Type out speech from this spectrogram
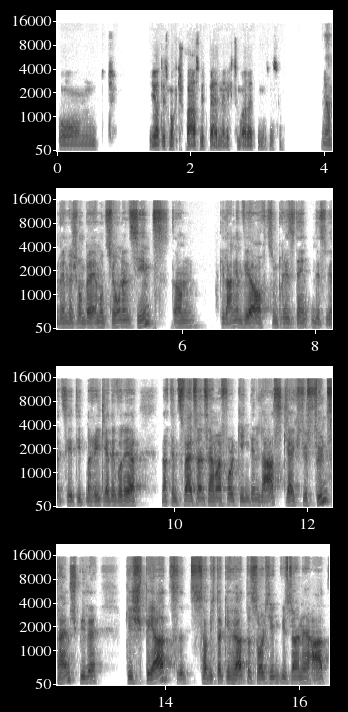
Und ja, das macht Spaß mit beiden eigentlich zum Arbeiten, muss man sagen. Ja, und wenn wir schon bei Emotionen sind, dann gelangen wir auch zum Präsidenten des WRC, Dietmar Riegler. Der wurde ja nach dem 2-2-1-Erfolg gegen den LAS gleich für fünf Heimspiele gesperrt. Das habe ich da gehört, da soll es irgendwie so eine Art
